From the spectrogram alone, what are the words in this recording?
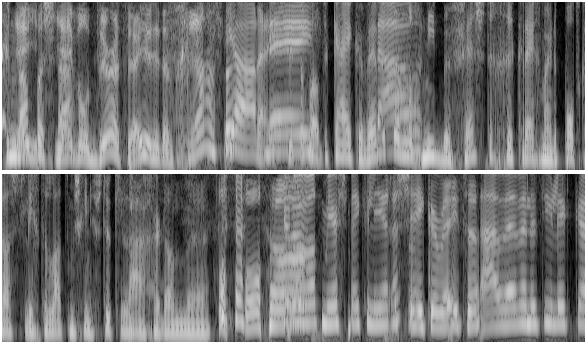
knappen jij, staat? Jij wil dirt, hè? Je zit aan het graven. Ja, nou, nee. ik zit toch wel te kijken. We hebben nou. het dan nog niet bevestigd gekregen, maar in de podcast ligt de lat misschien een stukje lager dan... Uh... Oh, Kunnen we wat meer speculeren? Zeker weten. Nou, we hebben natuurlijk uh,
